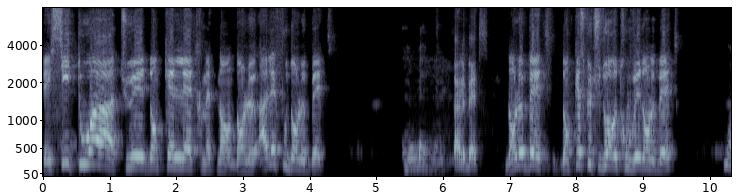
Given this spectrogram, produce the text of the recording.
Et si toi, tu es dans quelle lettre maintenant? Dans le Aleph ou dans le Bet? Dans le Bet. Dans le Bet. Donc, qu'est-ce que tu dois retrouver dans le Bet? Le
